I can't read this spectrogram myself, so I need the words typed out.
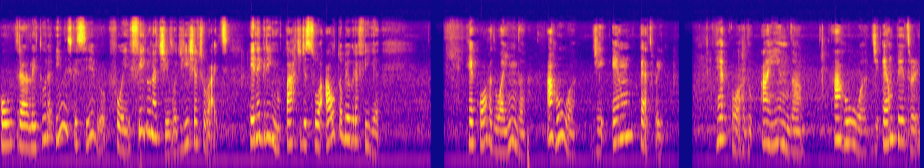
Outra leitura inesquecível foi Filho Nativo de Richard Wright, e Negrinho, parte de sua autobiografia. Recordo ainda A Rua, de Anne Petrie. Recordo ainda A Rua, de Anne Petrie.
